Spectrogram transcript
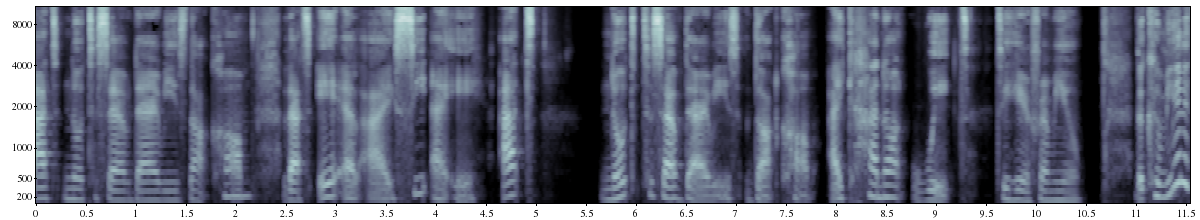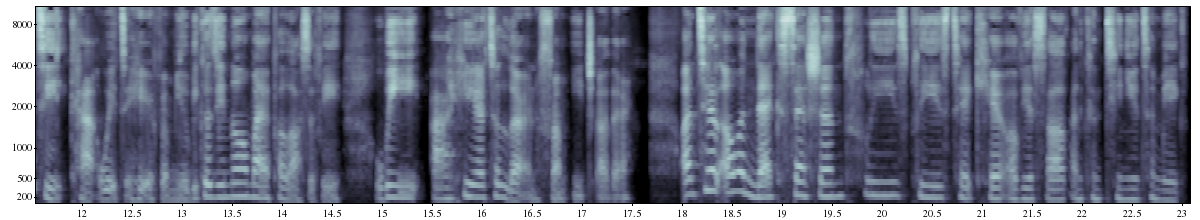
at note2selfdiaries.com. That's A-L-I-C-I-A at note2selfdiaries.com. I cannot wait to hear from you. The community can't wait to hear from you because you know my philosophy. We are here to learn from each other. Until our next session, please, please take care of yourself and continue to make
